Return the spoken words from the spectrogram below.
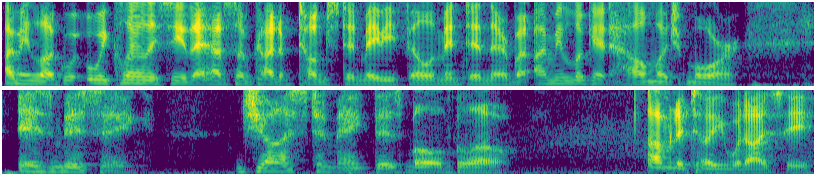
I mean, look, we clearly see they have some kind of tungsten, maybe filament in there, but I mean, look at how much more is missing just to make this bulb glow. I'm gonna tell you what I see.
